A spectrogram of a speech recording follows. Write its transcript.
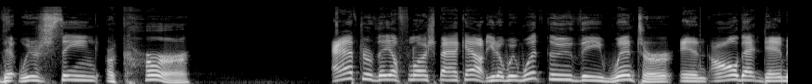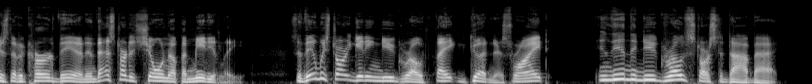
that we're seeing occur after they'll flush back out. You know, we went through the winter and all that damage that occurred then, and that started showing up immediately. So then we start getting new growth, thank goodness, right? And then the new growth starts to die back.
